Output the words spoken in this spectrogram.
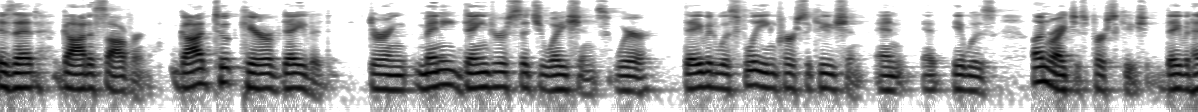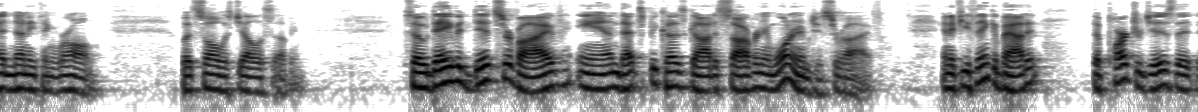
is that God is sovereign. God took care of David during many dangerous situations where David was fleeing persecution, and it, it was unrighteous persecution. David hadn't done anything wrong but Saul was jealous of him. So David did survive, and that's because God is sovereign and wanted him to survive. And if you think about it, the partridges that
